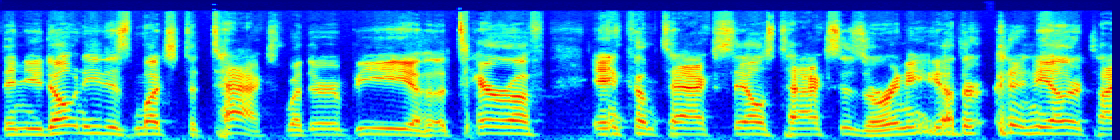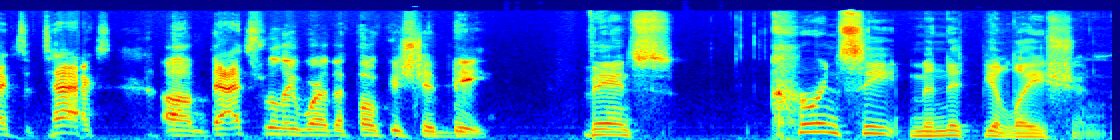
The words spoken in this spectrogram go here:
then you don't need as much to tax, whether it be a tariff, income tax, sales taxes, or any other, any other types of tax. Um, that's really where the focus should be. Vance, currency manipulation.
